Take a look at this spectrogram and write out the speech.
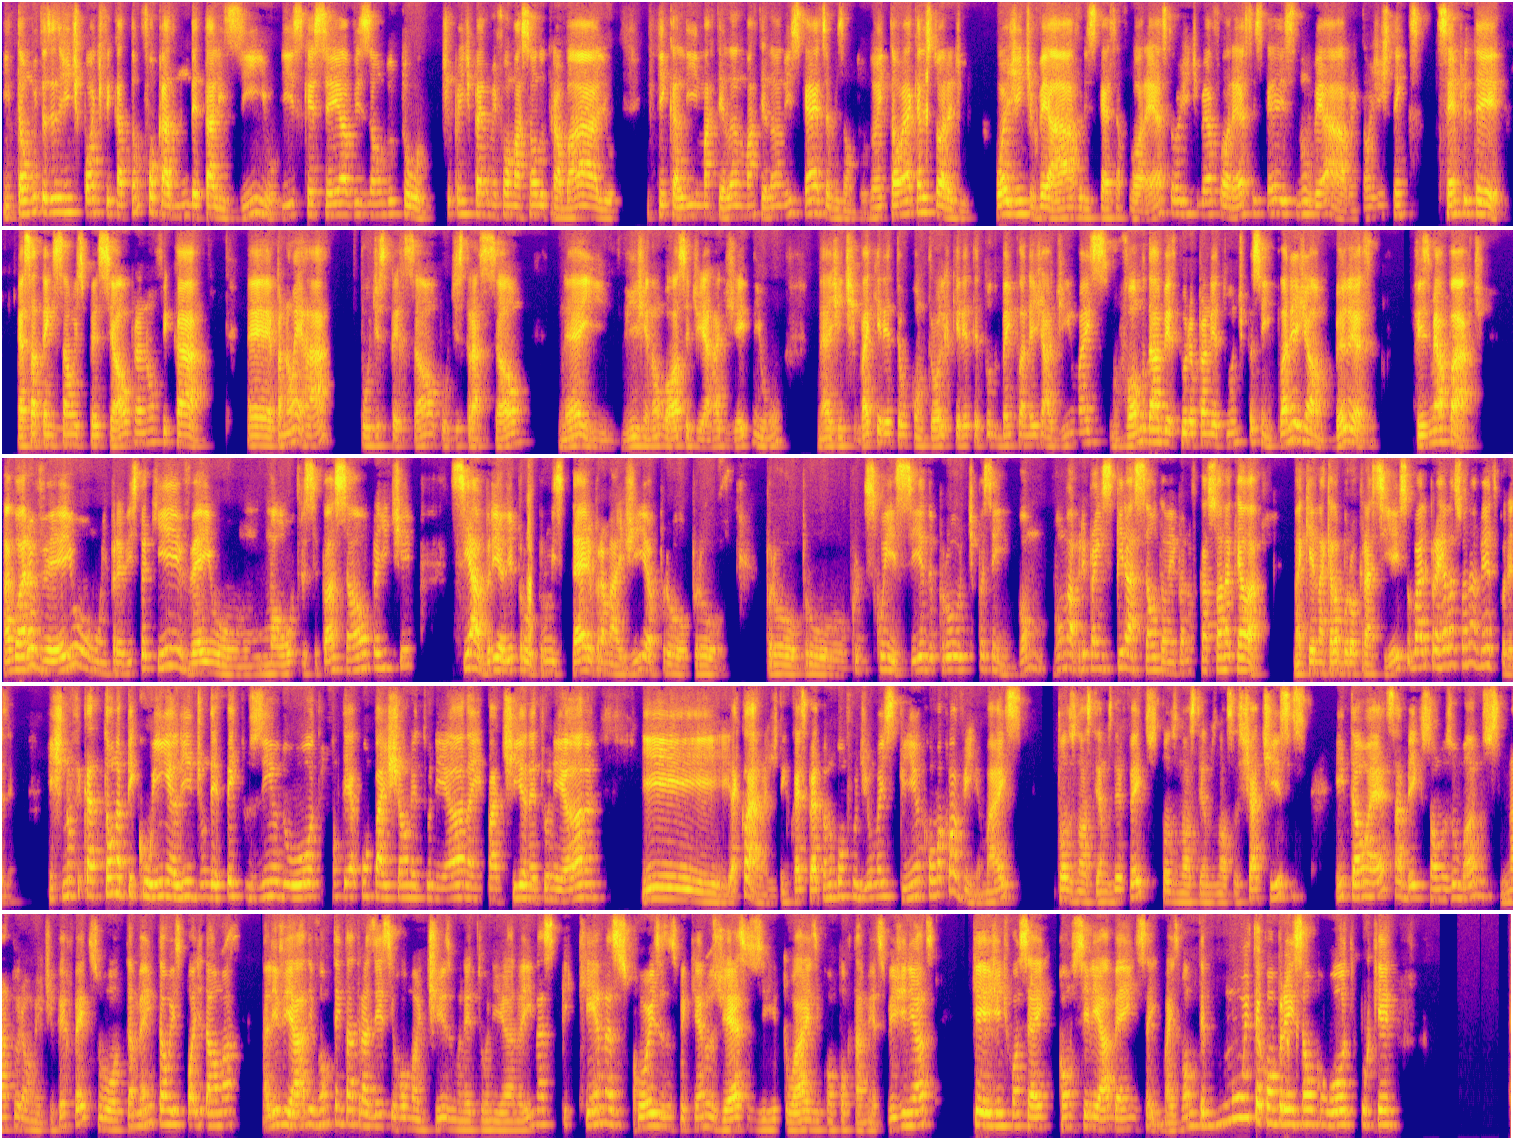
Então, muitas vezes a gente pode ficar tão focado num detalhezinho e esquecer a visão do todo. Tipo, a gente pega uma informação do trabalho e fica ali martelando, martelando e esquece a visão toda. Então, é aquela história de ou a gente vê a árvore e esquece a floresta, ou a gente vê a floresta e esquece, não vê a árvore. Então, a gente tem que sempre ter essa atenção especial para não ficar, é, para não errar por dispersão, por distração, né? E virgem não gosta de errar de jeito nenhum. Né? A gente vai querer ter o controle, querer ter tudo bem planejadinho, mas vamos dar abertura para Netuno, tipo assim, planejamos, beleza, fiz minha parte. Agora veio um imprevisto aqui, veio uma outra situação para a gente se abrir ali para o mistério, para a magia, para o pro, pro, pro, pro desconhecido, para tipo assim, vamos, vamos abrir para inspiração também, para não ficar só naquela, naquele, naquela burocracia. Isso vale para relacionamento, por exemplo a gente não ficar tão na picuinha ali de um defeitozinho do outro, não ter a compaixão netuniana, a empatia netuniana. E é claro, a gente tem que ficar esperto para não confundir uma espinha com uma covinha, mas todos nós temos defeitos, todos nós temos nossas chatices, então é saber que somos humanos, naturalmente imperfeitos, o outro também, então isso pode dar uma aliviada e vamos tentar trazer esse romantismo netuniano aí nas pequenas coisas, nos pequenos gestos e rituais e comportamentos virginianos, que aí a gente consegue conciliar bem isso aí. Mas vamos ter muita compreensão com o outro, porque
